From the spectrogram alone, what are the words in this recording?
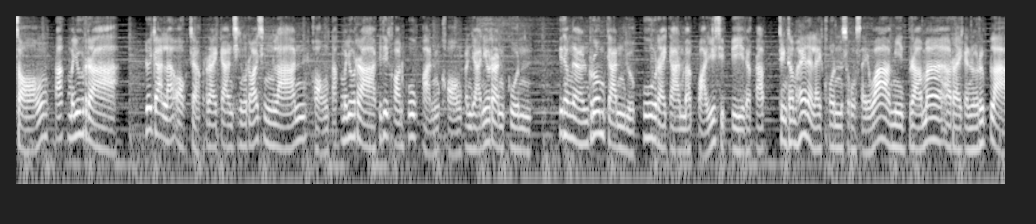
2. ตั๊กมยุรา ด้วยการลาออกจากรายการชิงร้อยชิงล้านของตั๊กมยุราพิธีกรคู่ขวัญของปัญญานิรันกุล ที่ทำงานร่วมกันอยู่คู่รายการมากว่า 20 ปีนะครับ จึงทำให้หลาย ๆ คนสงสัยว่ามีดราม่าอะไรกันหรือเปล่า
